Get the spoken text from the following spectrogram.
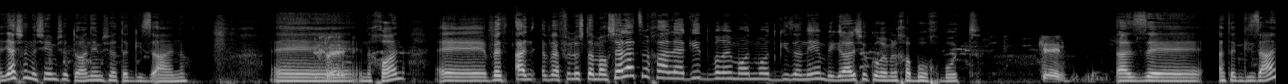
יש אנשים שטוענים שאתה גזען. אה, נכון? אה, ואפילו שאתה מרשה לעצמך להגיד דברים מאוד מאוד גזעניים בגלל שקוראים לך בוחבוט. כן. אז אה, אתה גזען?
